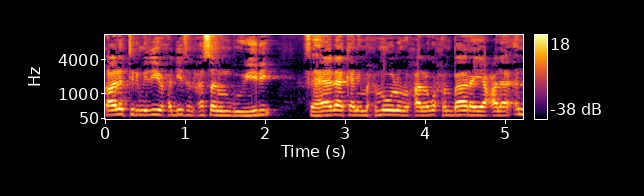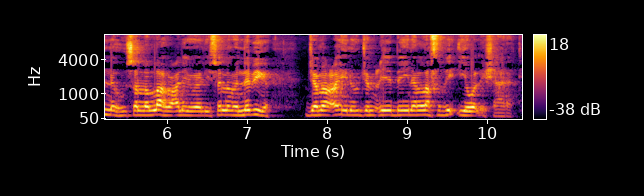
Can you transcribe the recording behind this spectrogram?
qaala tirmidiyu xadiidun xasanun buu yidhi fa haadakani maxmuulun waxaa lagu xambaarayaa calaa annahu sala allahu calayh waali wasalam nabiga jamaca inuu jamciyey bayna allafdi iyo walishaarati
